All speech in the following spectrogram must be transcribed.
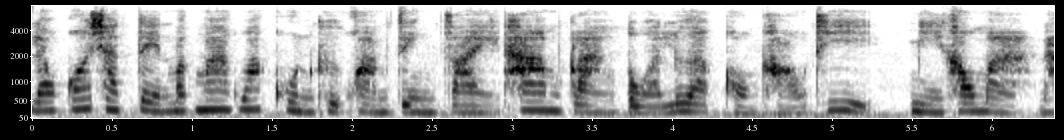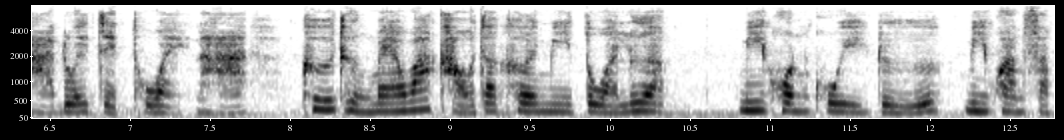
แล้วก็ชัดเจนมากๆว่าคุณคือความจริงใจท่ามกลางตัวเลือกของเขาที่มีเข้ามานะคะด้วยเจ็ดถ้วยนะคะ คือถึงแม้ว่าเขาจะเคยมีตัวเลือก มีคนคุยหรือมีความสับ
